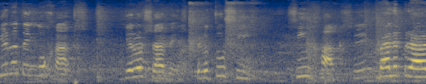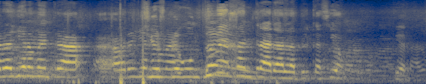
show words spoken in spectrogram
Yo no tengo hacks, ya lo sabes, pero tú sí. Sin hacks, ¿eh? Vale, pero ahora ya no me entra. Ahora ya Si no os me, preguntáis- no me deja entrar a la aplicación. Qué raro.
